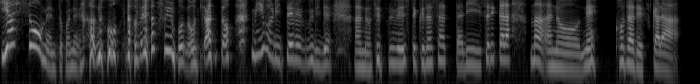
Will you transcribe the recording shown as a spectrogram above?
冷やしそうめんとかね あの食べやすいものをちゃんと 身振り手振りであの説明してくださったりそれからまああのねコザですから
